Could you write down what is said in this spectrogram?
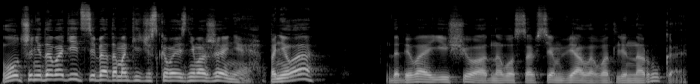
Лучше не доводить себя до магического изнеможения, поняла?» Добивая еще одного совсем вялого длиннорука,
